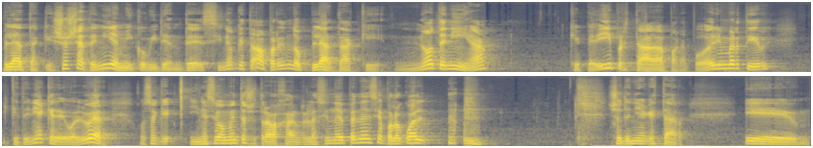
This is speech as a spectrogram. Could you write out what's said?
plata que yo ya tenía en mi comitente, sino que estaba perdiendo plata que no tenía, que pedí prestada para poder invertir y que tenía que devolver. O sea que, y en ese momento yo trabajaba en relación de dependencia, por lo cual yo tenía que estar eh,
